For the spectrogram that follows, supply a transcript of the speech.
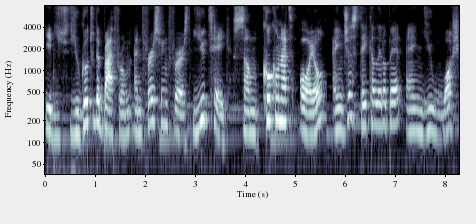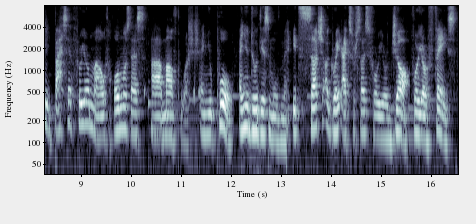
is you go to the bathroom and first thing first, you take some coconut oil and you just take a little bit and you wash it, pass it through your mouth almost as a mouthwash and you pull and you do this movement. It's such a great exercise for your jaw, for your face,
